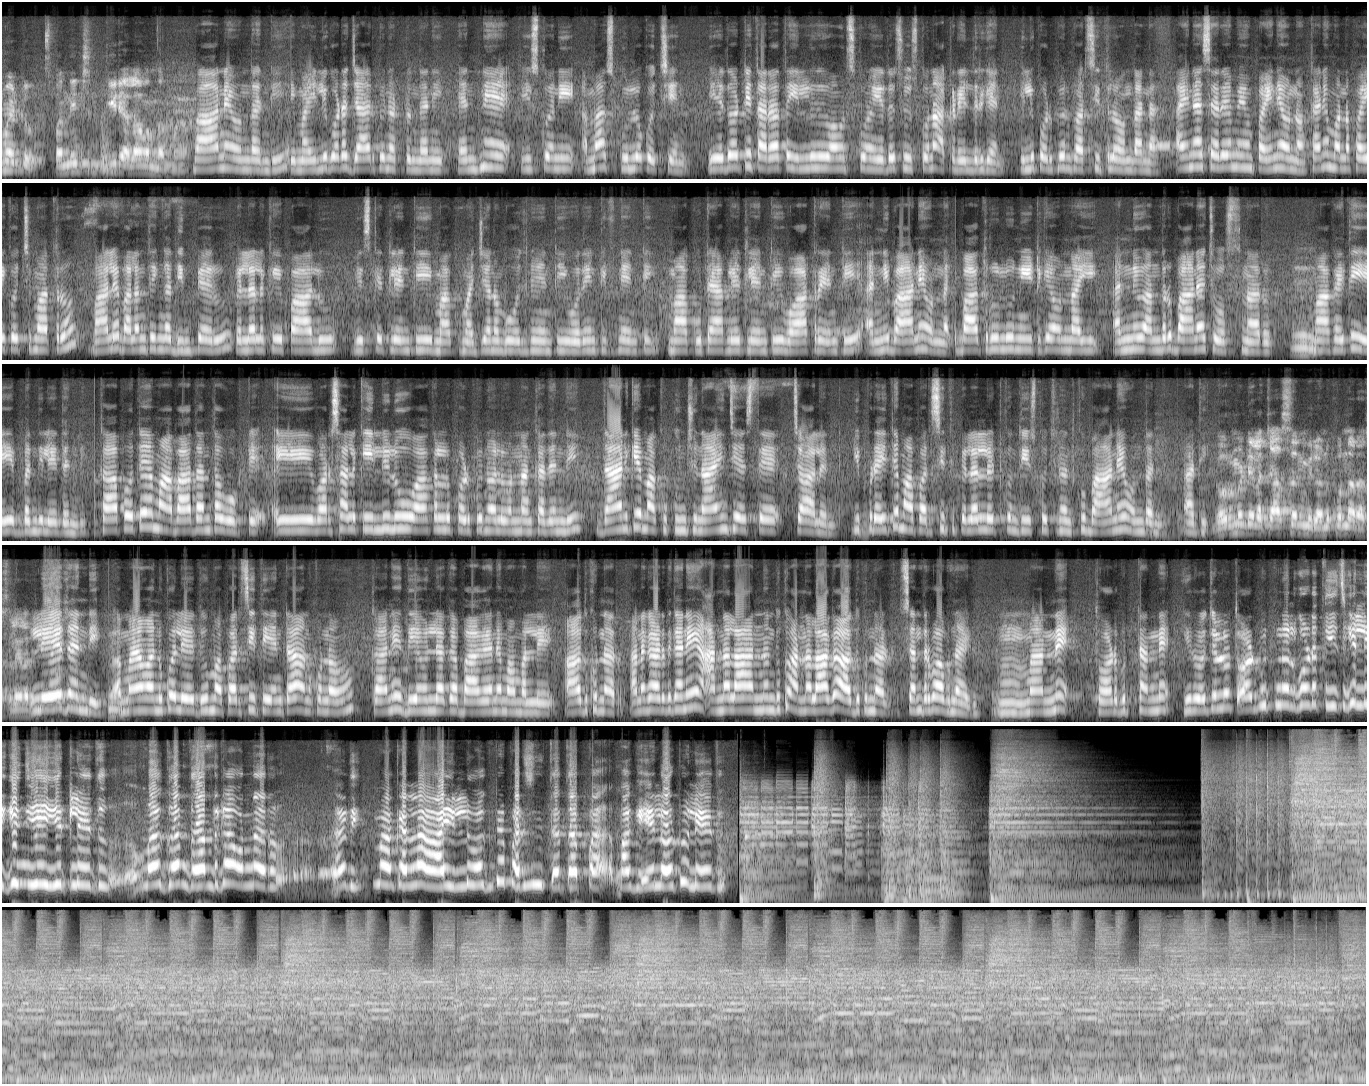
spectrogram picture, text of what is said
Government స్పందించిన తీరు ఎలా ఉందమ్మా? బాగానే ఉందండి. మా ఇల్లు కూడా జారిపోయినట్టుందని వెంటనే తీసుకొని అమ్మ స్కూల్లోకి వచ్చేయండి. ఏదోటి తర్వాత ఇల్లు అమర్చుకొని ఏదో చూసుకొని అక్కడ ఎదురుగాను ఇల్లు పడిపోయిన పరిస్థితిలో ఉందన్నారు. అయినా సరే మేము పైనే ఉన్నాం. కానీ మొన్న పైకి వచ్చి మాత్రం వాళ్ళే బలవంతంగా దింపారు. పిల్లలకి పాలు బిస్కెట్లు ఏంటి మాకు మధ్యాహ్నం భోజనం ఏంటి ఉదయం టిఫిన్ ఏంటి మాకు టాబ్లెట్లు ఏంటి వాటర్ ఏంటి అన్ని బాగానే ఉన్నాయి. బాత్రూమ్లు నీట్గా ఉన్నాయి. అన్ని అందరూ బాగానే చూస్తున్నారు. మాకైతే ఏ ఇబ్బంది లేదండి. కాకపోతే మా బాధ అంతా ఒకటే. ఈ వర్షాలకి ఇల్లులు ఆకళ్ళు పడిపోయిన వాళ్ళు ఉన్నాం కదండి. దానికే మాకు కొంచెం న్యాయం చేస్తే చాలండి. ఇప్పుడైతే మా పరిస్థితి పిల్లలు పెట్టుకుని తీసుకొచ్చినందుకు బాగానే ఉందండి అది. గవర్నమెంట్ ఇలా చేస్తారని మీరు అనుకున్నారు అసలు లేదండి. మేము అనుకోలేదు మా పరిస్థితి ఏంటా అనుకున్నాము. కానీ దేవునిలాగా బాగానే మమ్మల్ని ఆదుకున్నారు. అనగాడదు కానీ అన్నలా అన్నందుకు అన్నలాగా ఆదుకున్నాడు చంద్రబాబు నాయుడు. మా అన్నే తోడబుట్టిన అన్నే. ఈ రోజుల్లో తోడబుట్టిన వాళ్ళు కూడా తీసుకెళ్ళి గింజి వేయట్లేదు. మాకు అంత అండగా ఉన్నారు. అది. మాకల్లా ఆ ఇల్లు ఒకటే పరిస్థితి తప్ప మాకు ఏ లోటు లేదు.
